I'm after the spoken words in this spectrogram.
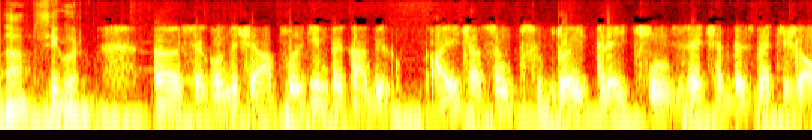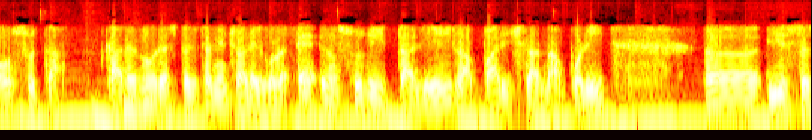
Da. Sigur. Uh, se conduce absolut impecabil. Aici sunt 2, 3, 5, 10 bezmetici la 100, care nu respectă nicio regulă. E, în sudul Italiei, la Bari și la Napoli, uh, este 100%.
